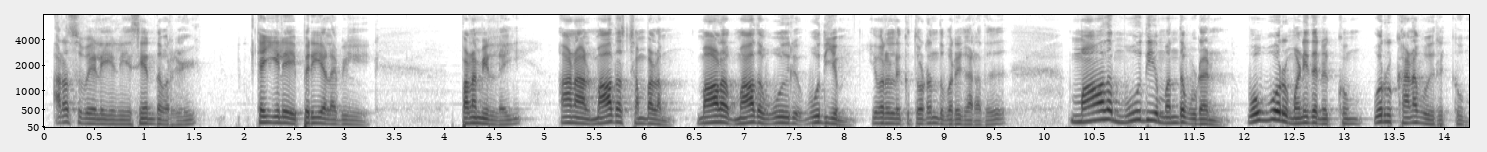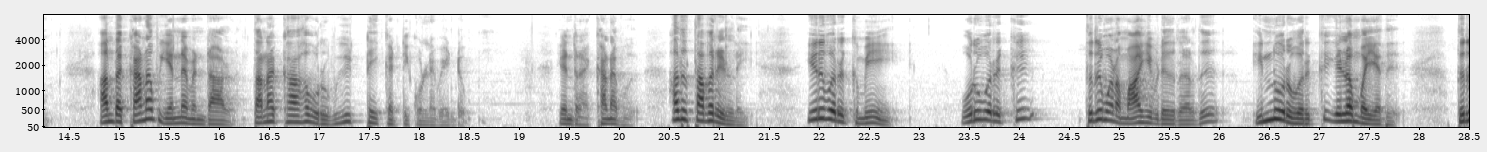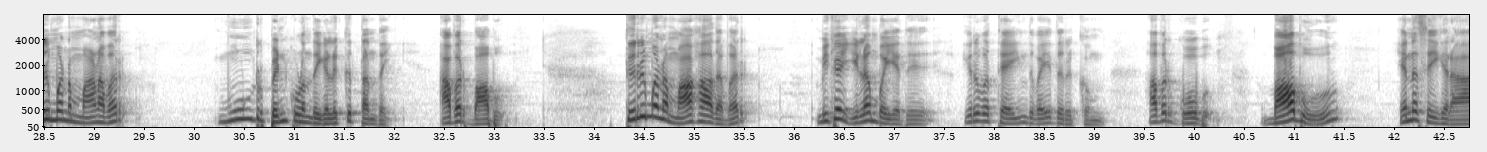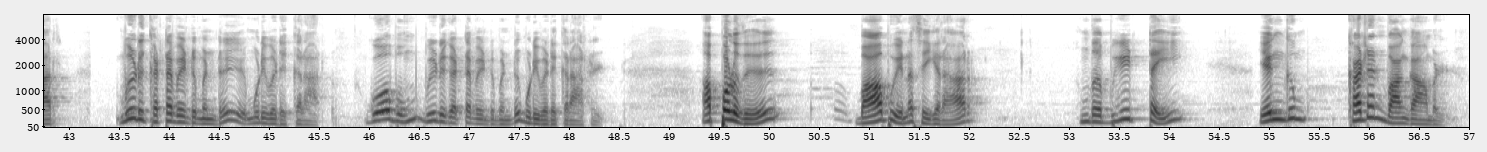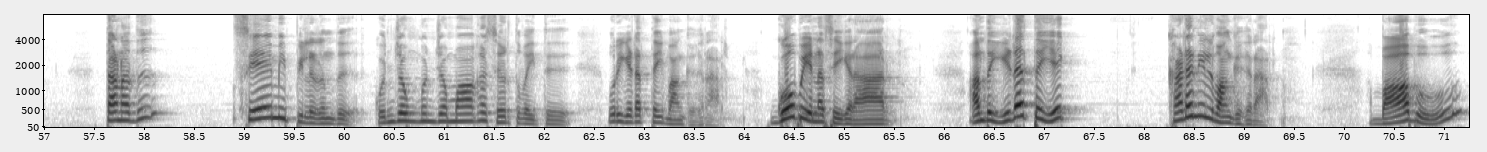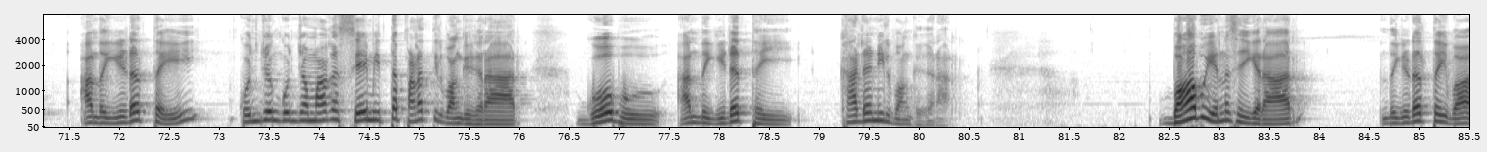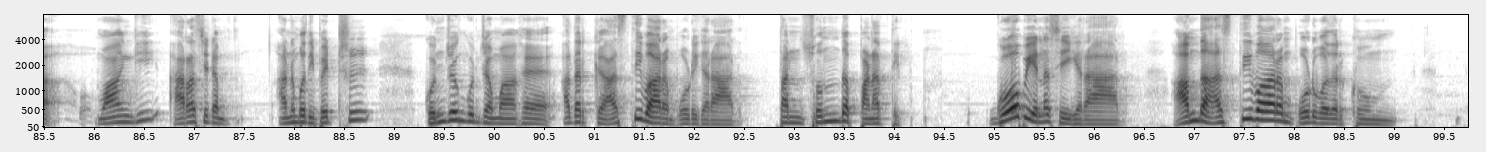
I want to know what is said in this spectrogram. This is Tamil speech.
அரசு வேலையிலே சேர்ந்தவர்கள். கையிலே பெரிய அளவில் பணம் இல்லை ஆனால் மாத சம்பளம் மாத மாத ஊதி ஊதியம் இவர்களுக்கு தொடர்ந்து வருகிறது. மாதம் ஊதியம் வந்தவுடன் ஒவ்வொரு மனிதனுக்கும் ஒரு கனவு இருக்கும். அந்த கனவு என்னவென்றால் தனக்காக ஒரு வீட்டை கட்டி கொள்ள வேண்டும் என்ற கனவு. அது தவறில்லை. இருவருக்குமே ஒருவருக்கு திருமணம் ஆகிவிடுகிறது இன்னொருவருக்கு இளம் வயது. திருமணமானவர் மூன்று பெண் குழந்தைகளுக்கு தந்தை அவர் பாபு. திருமணம் ஆகாதவர் மிக இளம் வயது இருபத்தி ஐந்து வயது இருக்கும் அவர் கோபு. பாபு என்ன செய்கிறார்? வீடு கட்ட வேண்டும் என்று முடிவெடுக்கிறார். கோபும் வீடு கட்ட வேண்டும் என்று முடிவெடுக்கிறார்கள். அப்பொழுது பாபு என்ன செய்கிறார்? இந்த வீட்டை எங்கும் கடன் வாங்காமல் தனது சேமிப்பிலிருந்து கொஞ்சம் கொஞ்சமாக சேர்த்து வைத்து ஒரு இடத்தை வாங்குகிறார். கோபு என்ன செய்கிறார்? அந்த இடத்தையே கடனில் வாங்குகிறார். பாபு அந்த இடத்தை கொஞ்சம் கொஞ்சமாக சேமித்த பணத்தில் வாங்குகிறார். கோபு அந்த இடத்தை கடனில் வாங்குகிறார். பாபு என்ன செய்கிறார்? இந்த இடத்தை வா வாங்கி அரசிடம் அனுமதி பெற்று கொஞ்சம் கொஞ்சமாக அதற்கு அஸ்திவாரம் போடுகிறார் தன் சொந்த பணத்தில். கோபு என்ன செய்கிறார்? அந்த அஸ்திவாரம் போடுவதற்கும்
